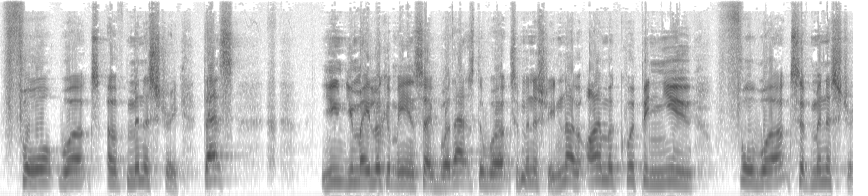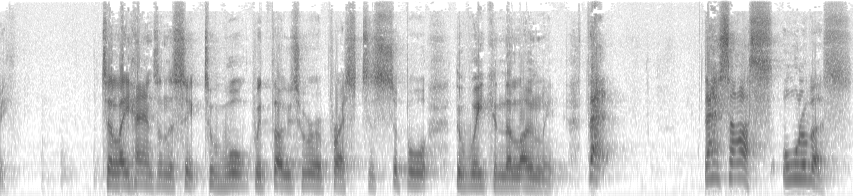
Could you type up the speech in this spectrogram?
for works of ministry. That's you, you may look at me and say, well, that's the works of ministry. No, I'm equipping you for works of ministry to lay hands on the sick, to walk with those who are oppressed, to support the weak and the lonely. That, that's us, all of us.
